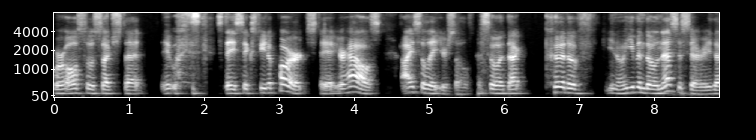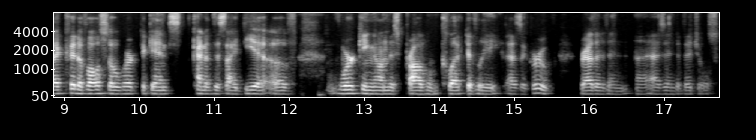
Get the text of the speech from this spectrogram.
were also such that it was stay six feet apart, stay at your house, isolate yourself. So that could have, you know, even though necessary, that could have also worked against kind of this idea of working on this problem collectively as a group rather than uh, as individuals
